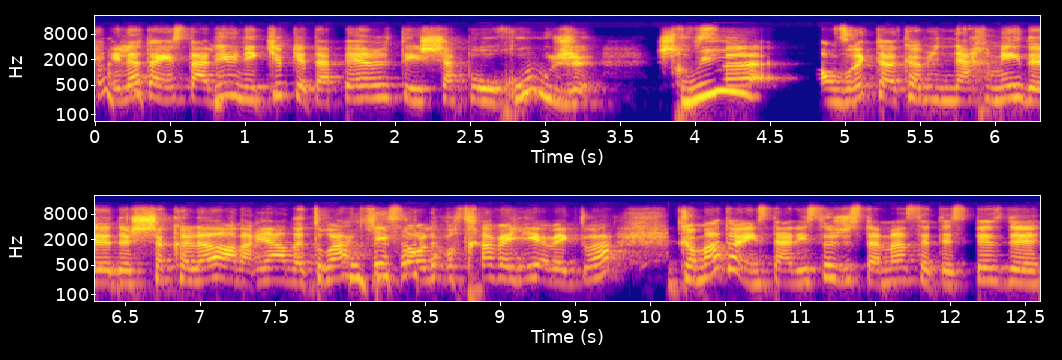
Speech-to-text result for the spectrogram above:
Et là, tu as installé une équipe que tu appelles tes chapeaux rouges. Je trouve oui. ça on dirait que tu as comme une armée de, de, chocolat en arrière de toi qui sont là pour travailler avec toi. Comment tu as installé ça, justement, cette espèce de...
